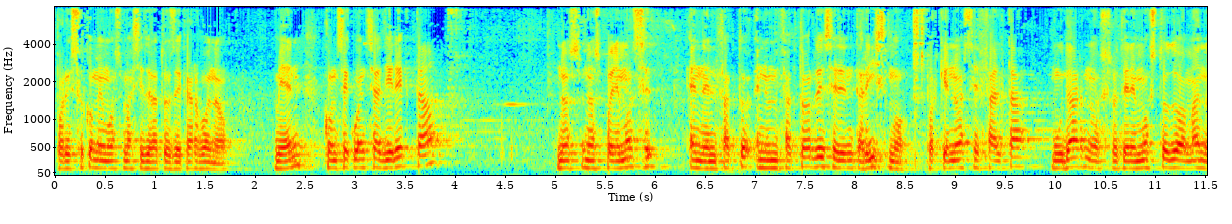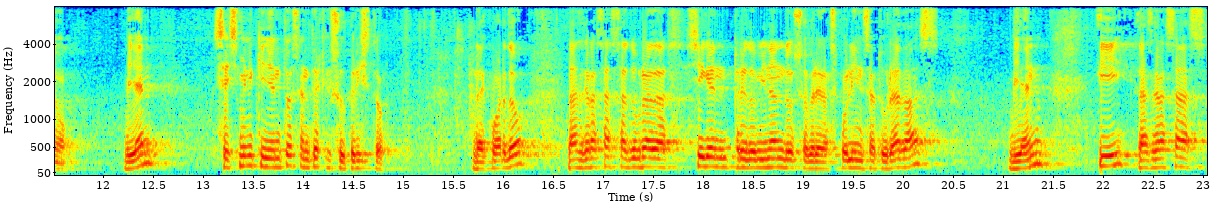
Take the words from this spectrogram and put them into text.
Por eso comemos más hidratos de carbono. Bien, consecuencia directa, nos, nos ponemos en, el factor, en un factor de sedentarismo, porque no hace falta mudarnos, lo tenemos todo a mano. Bien, 6.500 ante Jesucristo. ¿De acuerdo? Las grasas saturadas siguen predominando sobre las poliinsaturadas, bien, y las grasas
